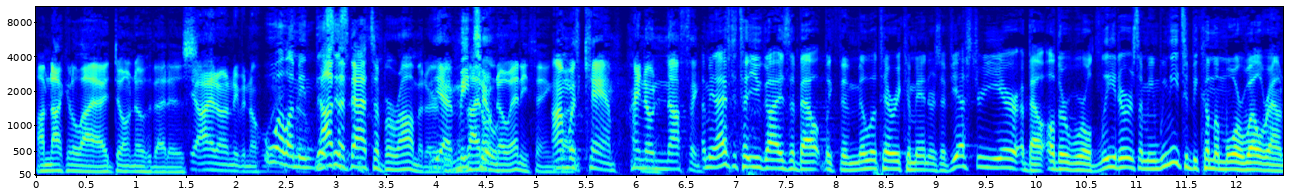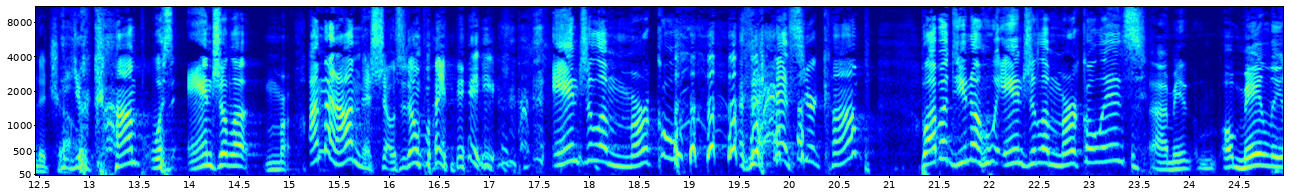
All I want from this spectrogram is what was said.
I'm not gonna lie, I don't know who that is. Yeah, I don't even know who. Well, it I mean, though. this Not is- that that's a barometer. yeah, because me too. I don't know anything. I'm but- with Cam. I know nothing. I mean, I have to tell you guys about like the military commanders of yesteryear, about other world leaders. I mean, we need to become a more well-rounded show. Your comp was Angela. Mer- I'm not on this show, so don't blame me. Angela Merkel. That's your comp. Bubba, do you know who Angela Merkel is? I mean, oh, mainly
